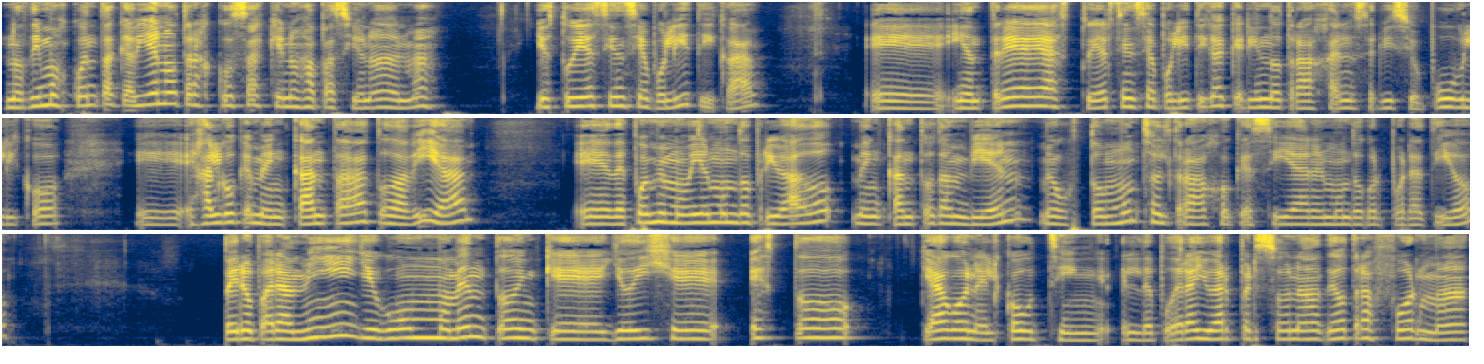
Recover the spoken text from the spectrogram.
nos dimos cuenta que habían otras cosas que nos apasionaban más. Yo estudié ciencia política eh, y entré a estudiar ciencia política queriendo trabajar en el servicio público, eh, es algo que me encanta todavía. Eh, después me moví al mundo privado, me encantó también, me gustó mucho el trabajo que hacía en el mundo corporativo. Pero para mí llegó un momento en que yo dije, esto que hago en el coaching, el de poder ayudar personas de otra forma,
